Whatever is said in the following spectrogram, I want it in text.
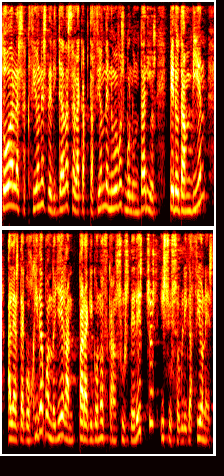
todas las acciones dedicadas a la captación de nuevos voluntarios, pero también a las de acogida cuando llegan, para que conozcan sus derechos y sus obligaciones,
